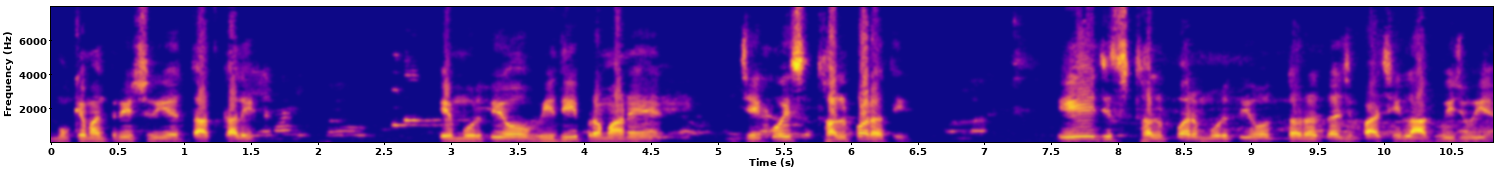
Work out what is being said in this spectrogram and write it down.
મુખ્યમંત્રીશ્રીએ તાત્કાલિક એ મૂર્તિઓ વિધિ પ્રમાણે જે કોઈ સ્થળ પર હતી, એ જ સ્થળ પર મૂર્તિઓ તરત જ પાછી લાગવી જોઈએ.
